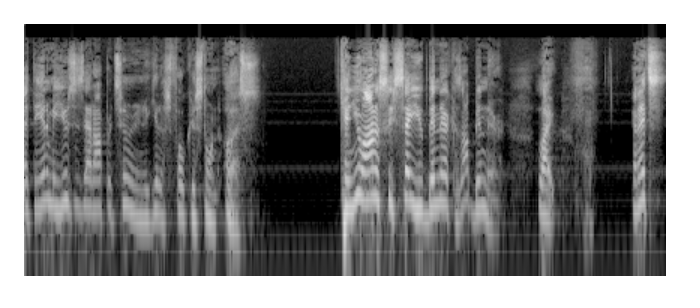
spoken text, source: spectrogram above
that the enemy uses that opportunity to get us focused on us. Can you honestly say you've been there? Because I've been there. Like, and it's,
